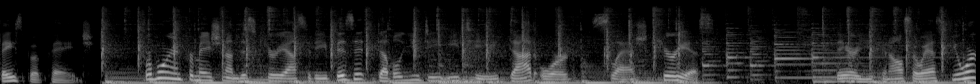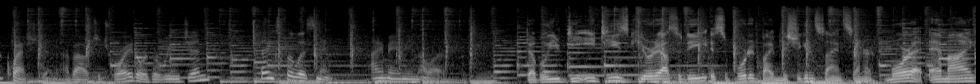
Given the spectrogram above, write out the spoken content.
Facebook page. For more information on this CuriosiD, visit wdet.org/curious. There you can also ask your question about Detroit or the region. Thanks for listening. I'm Amy Miller. WDET's CuriosiD is supported by Michigan Science Center. More at mi-sci.org.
